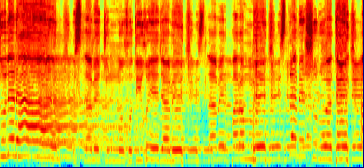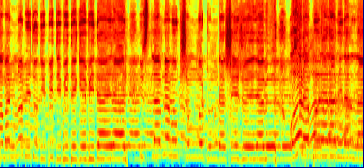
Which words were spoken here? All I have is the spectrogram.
তুলে নেন, ইসলামের জন্য ক্ষতি হয়ে যাবে। ইসলামের প্রারম্ভে, ইসলামের শুরুয়াতে আমার নবী যদি পৃথিবী থেকে বিদায় নেন, ইসলাম নামক সংগঠনটা শেষ হয়ে যাবে। ও রব্বুল আলামিন আল্লাহ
